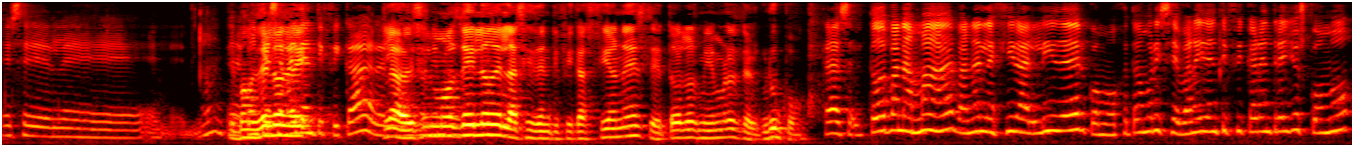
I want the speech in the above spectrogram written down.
es el, eh, el- ¿no? El modelo se va a de- identificar. Claro, es el modelo de las identificaciones de todos los miembros del grupo. Claro, todos van a amar, van a elegir al líder como objeto de amor y se van a identificar entre ellos como,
